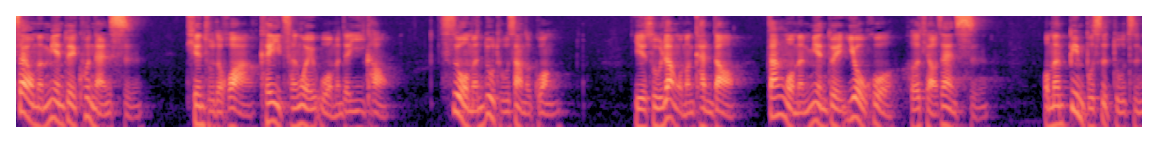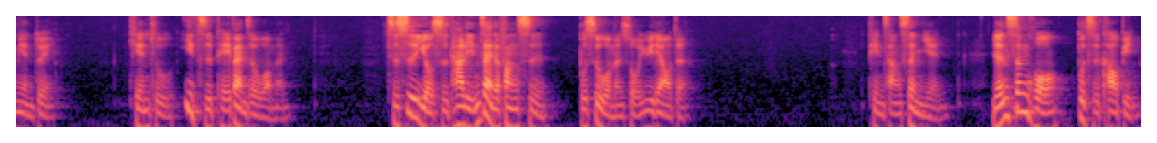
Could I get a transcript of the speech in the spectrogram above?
在我们面对困难时，天主的话可以成为我们的依靠，是我们路途上的光。耶稣让我们看到，当我们面对诱惑和挑战时，我们并不是独自面对，天主一直陪伴着我们。只是有时他临在的方式不是我们所预料的。品尝圣言，人生活不只靠饼。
